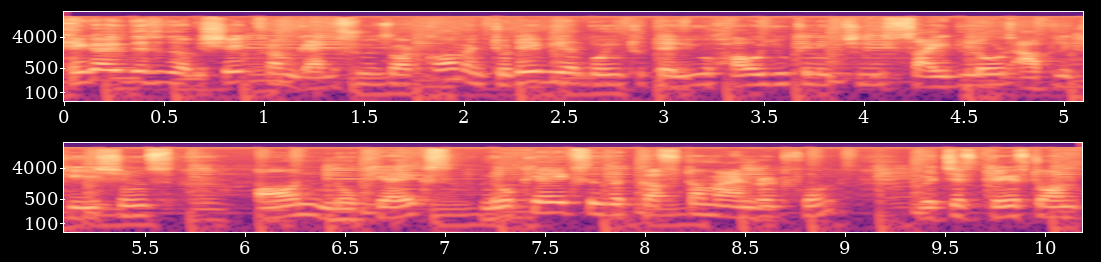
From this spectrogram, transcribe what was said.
Hey guys, this is Abhishek from gadgetstouse.com and today we are going to tell you how you can actually sideload applications on Nokia X. Nokia X is a custom Android phone which is based on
